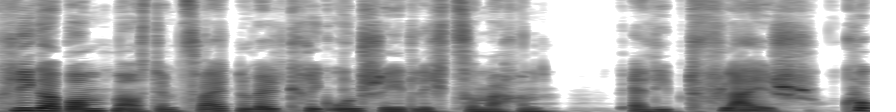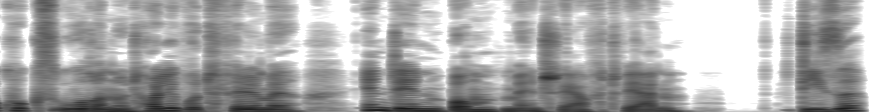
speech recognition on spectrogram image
Fliegerbomben aus dem Zweiten Weltkrieg unschädlich zu machen. Er liebt Fleisch, Kuckucksuhren und Hollywoodfilme, in denen Bomben entschärft werden. Diese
